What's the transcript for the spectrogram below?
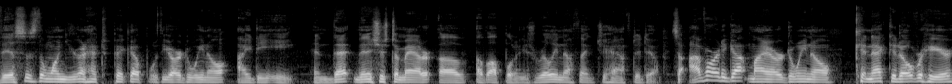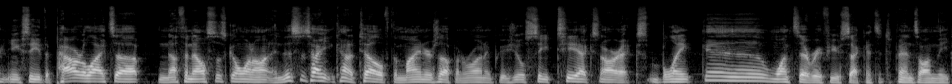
This is the one you're going to have to pick up with the Arduino IDE. And that, then it's just a matter of, of uploading. There's really nothing you have to do. So I've already got my Arduino connected over here. You can see the power lights up, nothing else is going on. And this is how you can kind of tell if the miner's up and running because you'll see TX and RX blink eh, once every few seconds. It depends on the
